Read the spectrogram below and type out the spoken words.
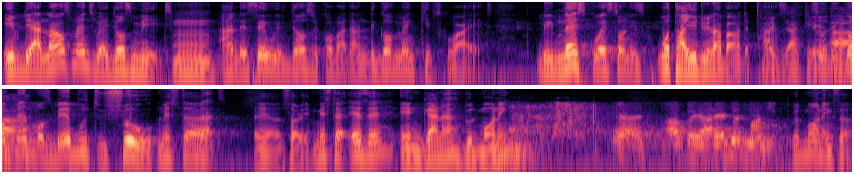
If the announcements were just made Mm. and they say we've just recovered and the government keeps quiet, the next question is, what are you doing about the past? Exactly. So the Ah. government must be able to show Mr. that uh, sorry, Mr. Eze in Ghana. Good morning. Yes, okay, uh, good morning. Good morning, sir.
